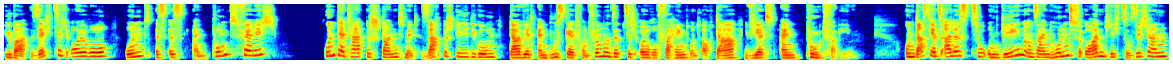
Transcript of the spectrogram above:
über 60 Euro und es ist ein Punkt fällig. Und der Tatbestand mit Sachbestätigung, da wird ein Bußgeld von 75 Euro verhängt und auch da wird ein Punkt vergeben. Um das jetzt alles zu umgehen und seinen Hund ordentlich zu sichern,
